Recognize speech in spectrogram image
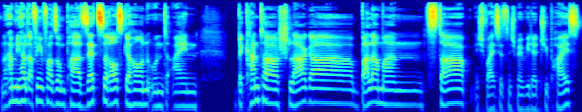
Und dann haben die halt auf jeden Fall so ein paar Sätze rausgehauen und ein bekannter Schlager, Ballermann, Star, ich weiß jetzt nicht mehr, wie der Typ heißt,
